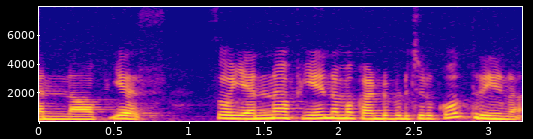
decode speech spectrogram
n of S so n of A நம்ம கண்டுபிடிச்சிருக்கோம் த்ரீன்னு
